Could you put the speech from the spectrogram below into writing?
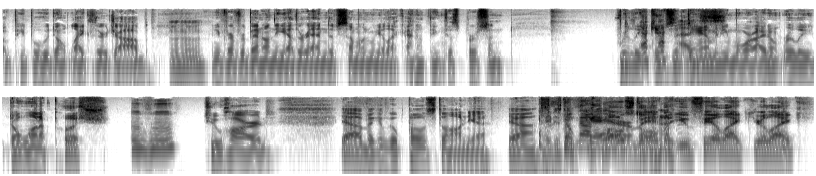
of people who don't like their job. Mm-hmm. And you've ever been on the other end of someone where you're like, I don't think this person really gives a damn anymore. I don't really don't want to push mm-hmm. too hard. Yeah, make them go post on you. Yeah, they just don't Not care, postal, man. but you feel like you're like,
